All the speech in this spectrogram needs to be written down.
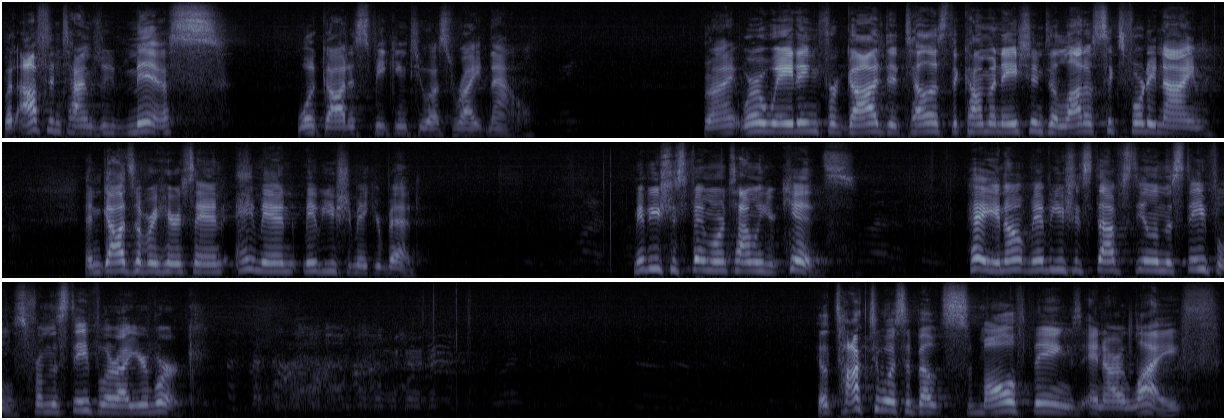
but oftentimes we miss what God is speaking to us right now right? We're waiting for God to tell us the combination to Lotto 649. And God's over here saying, hey, man, maybe you should make your bed. Maybe you should spend more time with your kids. Hey, you know, maybe you should stop stealing the staples from the stapler at your work. He'll talk to us about small things in our life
